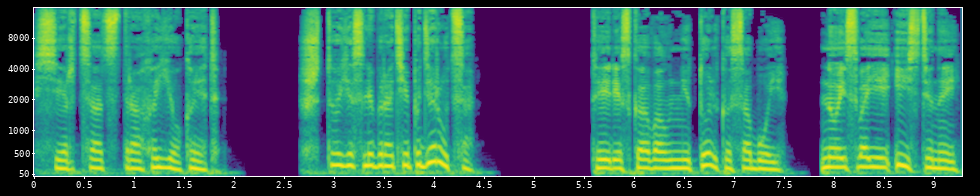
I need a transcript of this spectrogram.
Сердце от страха ёкает. Что, если братья подерутся? «Ты рисковал не только собой, но и своей истиной»,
